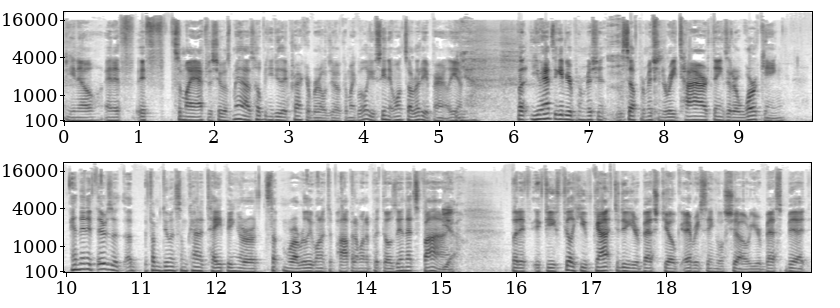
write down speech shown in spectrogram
You know, and if if somebody after the show goes, "Man, I was hoping you do that Cracker Barrel joke," I'm like, "Well, you've seen it once already, apparently." Yeah. But you have to give your permission, self permission, to retire things that are working. And then if there's a, a if I'm doing some kind of taping or something where I really want it to pop and I want to put those in, that's fine. Yeah. But if, if you feel like you've got to do your best joke every single show or your best bit,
